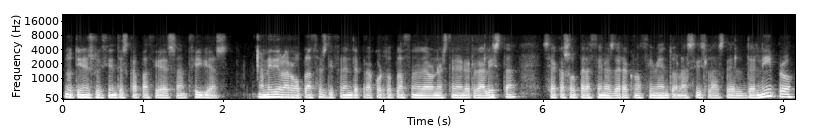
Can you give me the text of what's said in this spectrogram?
no tienen suficientes capacidades anfibias. A medio y largo plazo es diferente, pero a corto plazo no era un escenario realista, si acaso operaciones de reconocimiento en las islas del, del Dnipro,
